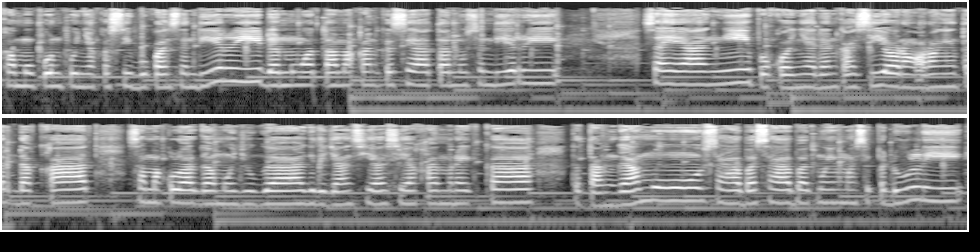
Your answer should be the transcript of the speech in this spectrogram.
kamu pun punya kesibukan sendiri dan mengutamakan kesehatanmu sendiri. Sayangi pokoknya dan kasih orang-orang yang terdekat sama keluargamu juga gitu. Jangan sia-siakan mereka tetanggamu sahabat-sahabatmu yang masih peduli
